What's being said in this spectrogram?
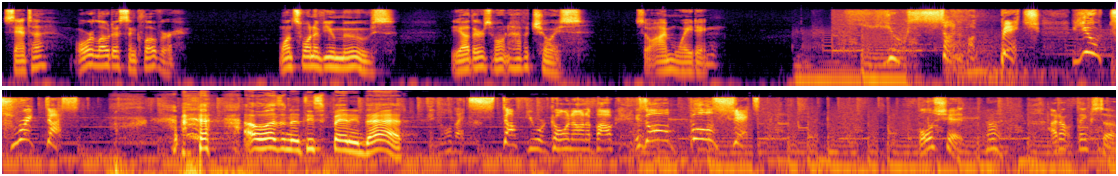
Santa, or Lotus and Clover. Once one of you moves, the others won't have a choice. So I'm waiting. You son of a bitch! You tricked us! I wasn't anticipating that. And all that stuff you were going on about is all bullshit! Bullshit, huh? I don't think so.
